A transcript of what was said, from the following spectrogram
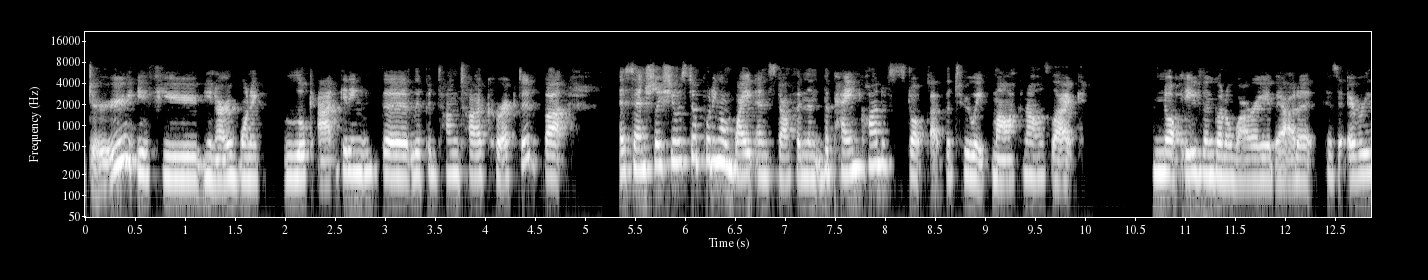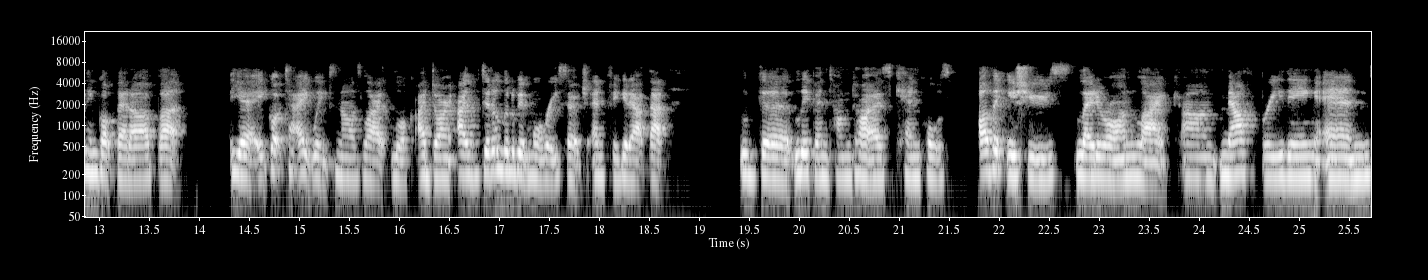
do if you, you know, want to look at getting the lip and tongue tie corrected. But essentially, she was still putting on weight and stuff. And then the pain kind of stopped at the two week mark. And I was like, not even going to worry about it because everything got better. But yeah, it got to eight weeks and I was like, look, I don't, I did a little bit more research and figured out that the lip and tongue ties can cause other issues later on, like um, mouth breathing and,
